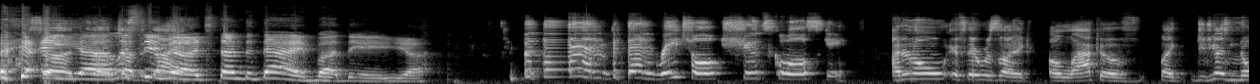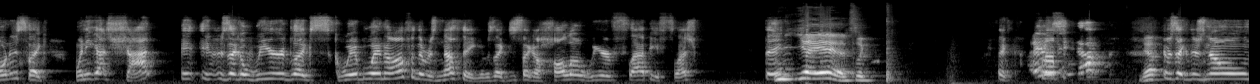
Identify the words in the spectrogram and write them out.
It's, uh, hey, uh, it's, uh, time to listen, die. uh, it's time to die, buddy. Uh, but then but then Rachel shoots Kowalski. I don't know if there was like a lack of like. Did you guys notice like when he got shot? It, it was like a weird like squib went off and there was nothing. It was like just like a hollow, weird, flappy flesh thing. yeah, yeah, it's like, Like I didn't see that. yep. it was like there's no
